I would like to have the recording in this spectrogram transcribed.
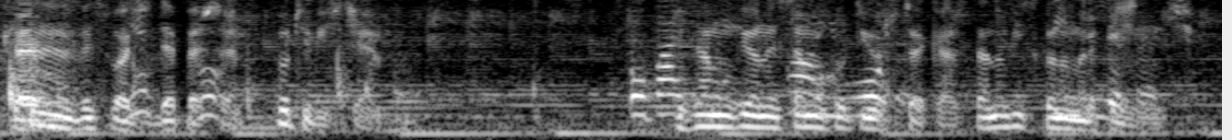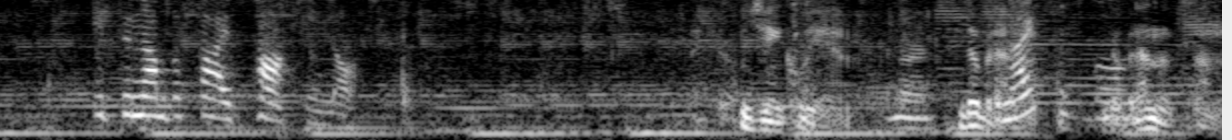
Chcę wysłać depeszę. Oczywiście. Zamówiony samochód już czeka. Stanowisko numer 5. It's a number five parking lot. Dziękuję. Dobranoc. Dobranoc panu.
